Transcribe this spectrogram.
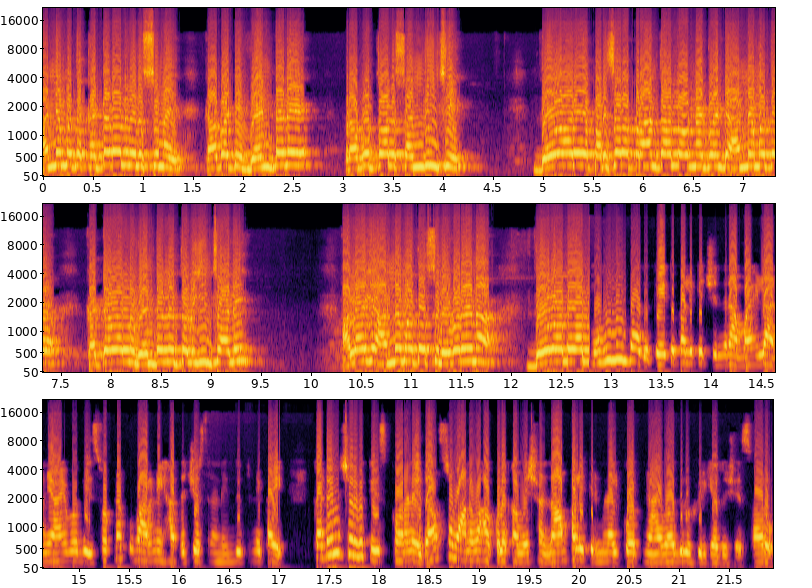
అన్యమత కట్టడాలు వెలుస్తున్నాయి. కాబట్టి వెంటనే ప్రభుత్వాలు స్పందించి దేవాలయ పరిసర ప్రాంతాల్లో ఉన్నటువంటి అన్నమత కట్టెలను వెంటనే తొలగించాలి. అలాగే అన్నమతస్తులు ఎవరైనా దేవాలయాలు మొహినాబాద్ కేతుపల్లికి చెందిన మహిళా న్యాయవాది స్వప్న కుమార్ని హత్య చేసిన నిందితునిపై కఠిన చర్య తీసుకోవాలని రాష్ట్ర మానవ హక్కుల కమిషన్ నాంపల్లి క్రిమినల్ కోర్టు న్యాయవాదులు ఫిర్యాదు చేశారు.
